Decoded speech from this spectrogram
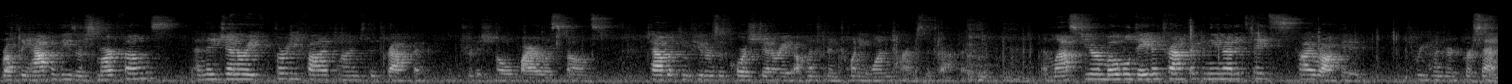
Roughly half of these are smartphones, and they generate 35 times the traffic of traditional wireless phones. Tablet computers, of course, generate 121 times the traffic. And last year, mobile data traffic in the United States skyrocketed 300%.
